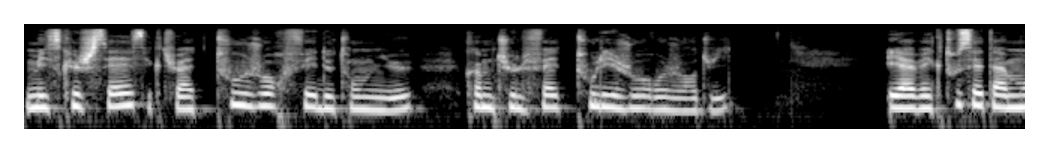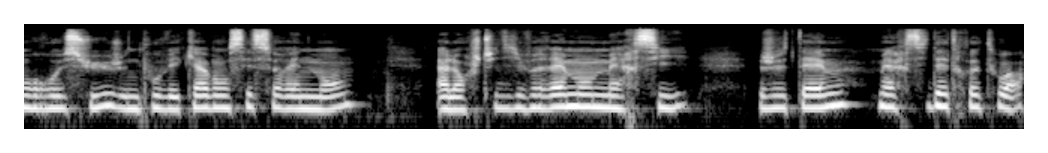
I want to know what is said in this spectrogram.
mais ce que je sais, c'est que tu as toujours fait de ton mieux, comme tu le fais tous les jours aujourd'hui. Et avec tout cet amour reçu, je ne pouvais qu'avancer sereinement. Alors je te dis vraiment merci, je t'aime, merci d'être toi.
